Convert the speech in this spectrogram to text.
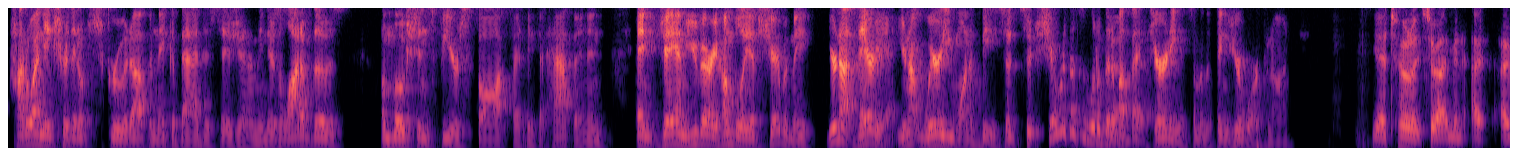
How do I make sure they don't screw it up and make a bad decision? I mean, there's a lot of those emotions, fears, thoughts, I think that happen. And and JM, you very humbly have shared with me, you're not there yet. You're not where you want to be. So, so share with us a little bit about that journey and some of the things you're working on. Yeah, totally. So, I mean, I, I,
